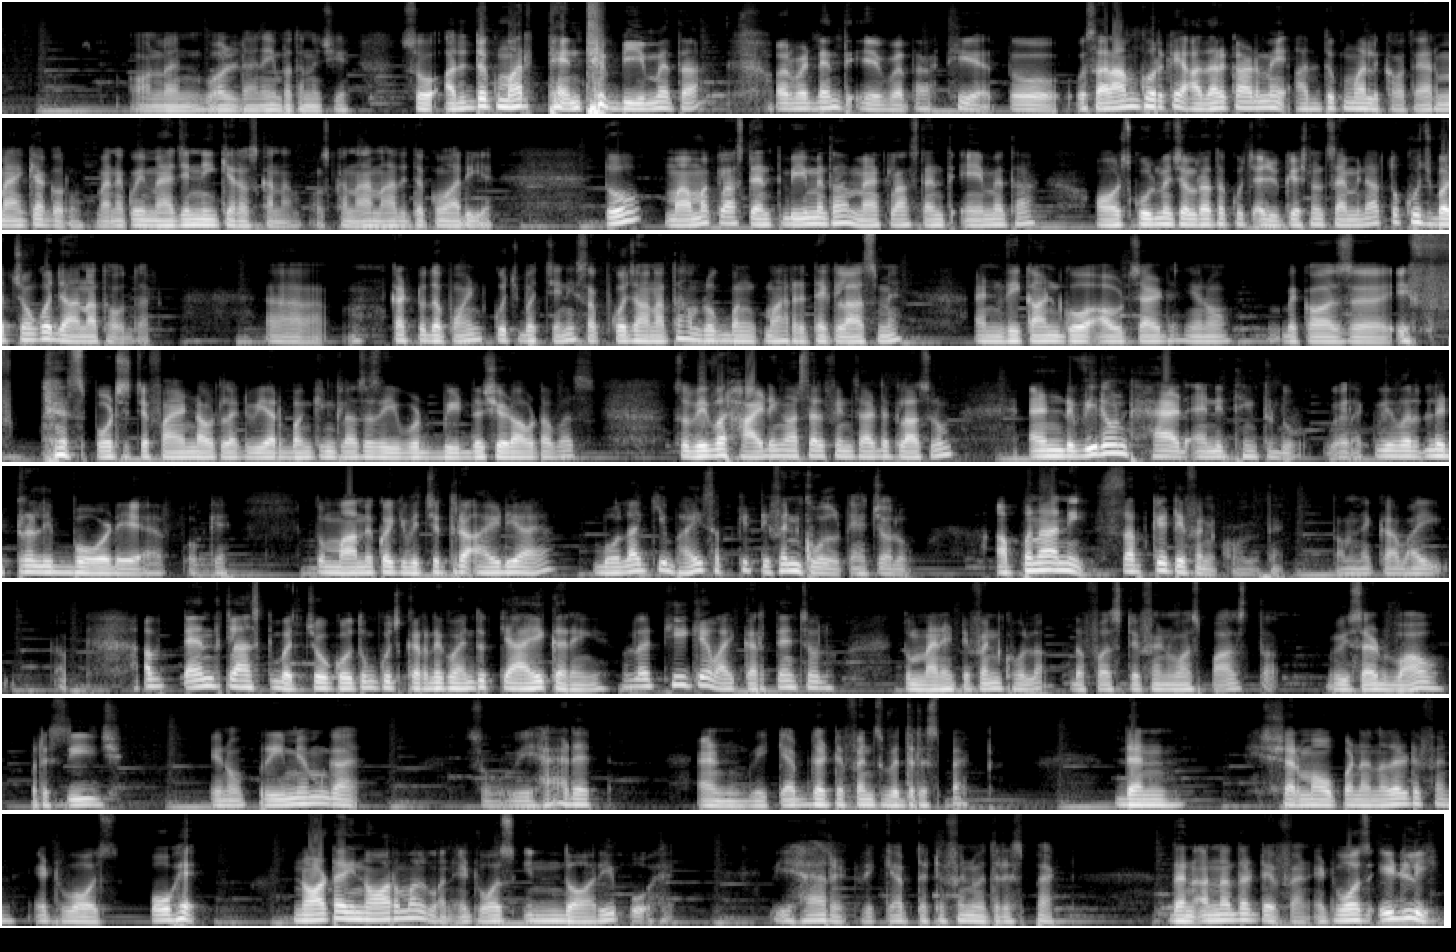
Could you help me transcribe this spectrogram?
ऑनलाइन वर्ल्ड है नहीं बताना चाहिए। So so, Aditya Kumar tenth B में था और मैं टेंथ ए में था ठीक है? तो उस आराम खोर के आधार कार्ड में आदित्य कुमार लिखा होता है। यार मैं क्या करूँ? मैंने कोई इमेजिन नहीं किया उसका नाम। उसका नाम आदित्य कुमार ही। है तो मामा क्लास टेंथ बी में था मैं क्लास टेंथ ए में था और स्कूल में चल रहा था कुछ एजुकेशनल सेमिनार तो कुछ बच्चों को जाना था उधर। कट टू द पॉइंट कुछ बच्चे नहीं सबको जाना था। हम लोग बंक मार रहे थे क्लास में। And we can't go outside you know because uh, if sports teacher find out that we are bunking classes he would beat the shit out of us so we were hiding ourselves inside the classroom and we don't had anything to do like we were literally bored af okay तो माँ में को एक विचित्र idea आया बोला कि भाई सबके टिफ़िन खोलते हैं चलो अपना नहीं सबके टिफ़िन खोलते हैं तो हमने कहा भाई अब अब टेंथ क्लास के बच्चों को तुम कुछ करने को है तो क्या ही करेंगे बोला ठीक है भाई करते हैं चलो तो मैंने टिफ़िन खोला the first tiffin was pasta we said wow prestige you know premium guy. So we had it and we kept the tiffins with respect. Then sharma opened another tiffin it was pohe not a normal one. It was indori pohe. We had it. We kept the tiffin with respect. Then another tiffin it was idli.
